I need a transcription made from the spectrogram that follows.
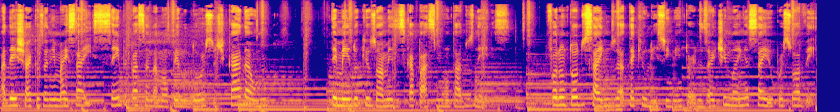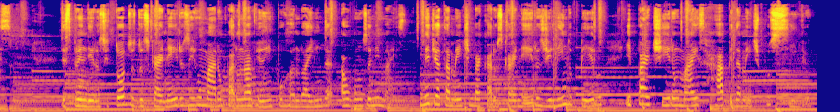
a deixar que os animais saíssem, sempre passando a mão pelo dorso de cada um, temendo que os homens escapassem montados neles. Foram todos saindo até que Ulisses, o inventor das artimanhas, saiu por sua vez. Desprenderam-se todos dos carneiros e rumaram para o navio, empurrando ainda alguns animais. Imediatamente embarcaram os carneiros de lindo pelo e partiram o mais rapidamente possível.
